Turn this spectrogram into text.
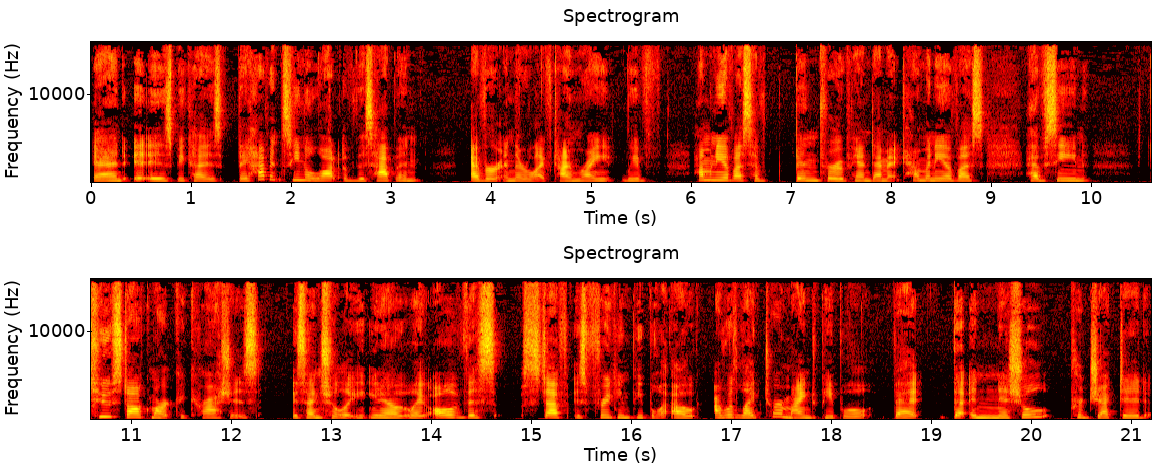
And it is because they haven't seen a lot of this happen ever in their lifetime, right? We've, how many of us have been through a pandemic? How many of us have seen two stock market crashes, essentially? You know, like all of this stuff is freaking people out. I would like to remind people that the initial projected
